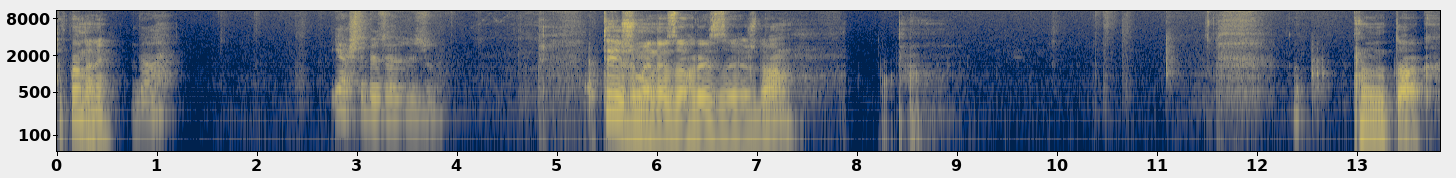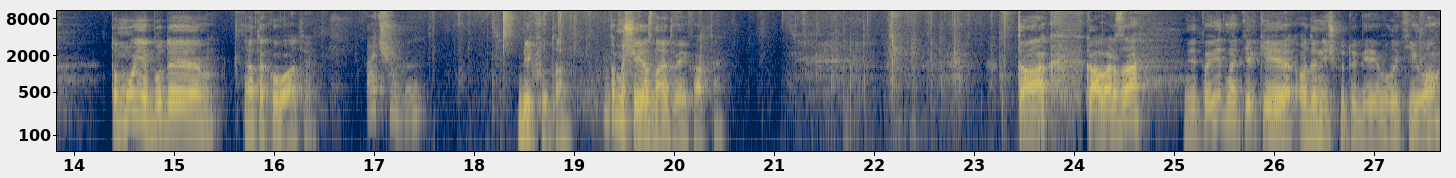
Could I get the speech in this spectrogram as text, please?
ти впевнений? Да. Я ж тебе загризу. Ти ж мене загризеш, да? Так. Тому я буде атакувати А чому? Бігфута. Тому що я знаю твої карти. Так, каверза. Відповідно, тільки одиничку тобі влетіло,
